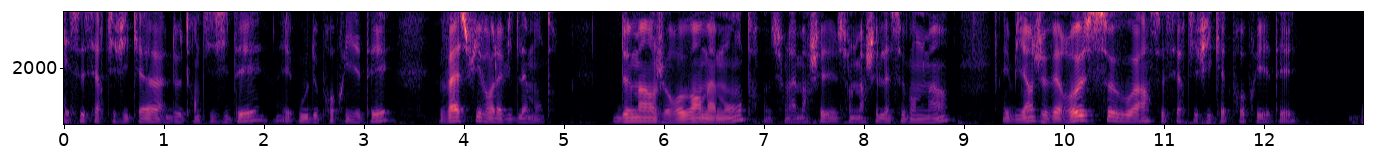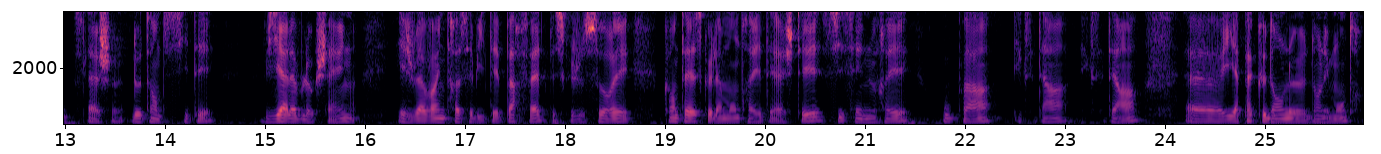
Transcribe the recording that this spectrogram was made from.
Et ce certificat d'authenticité ou de propriété va suivre la vie de la montre. Demain, je revends ma montre sur, la marché, sur le marché de la seconde main. Eh bien, je vais recevoir ce certificat de propriété slash d'authenticité via la blockchain et je vais avoir une traçabilité parfaite parce que je saurai quand est-ce que la montre a été achetée, si c'est une vraie ou pas, etc. etc. Il n'y a pas que dans, le, dans les montres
